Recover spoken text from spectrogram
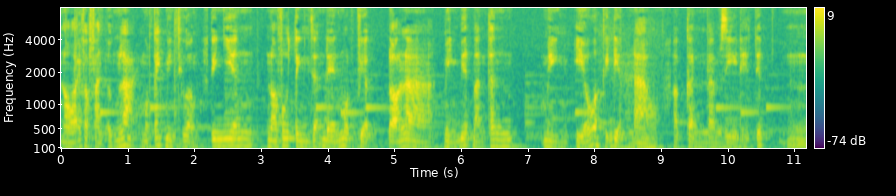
nói và phản ứng lại một cách bình thường. Tuy nhiên, nó vô tình dẫn đến một việc, đó là mình biết bản thân mình yếu ở cái điểm nào và cần làm gì để tiếp ừ,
